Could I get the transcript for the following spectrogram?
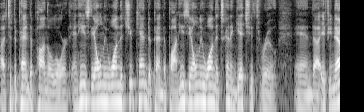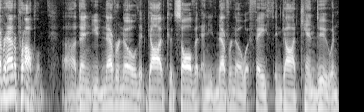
uh, to depend upon the Lord. And He's the only one that you can depend upon. He's the only one that's going to get you through. And uh, if you never had a problem, uh, then you'd never know that God could solve it and you'd never know what faith in God can do. And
